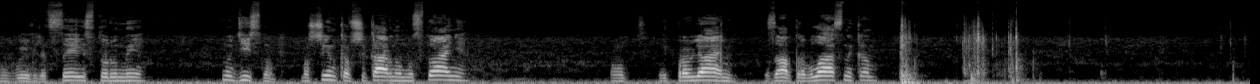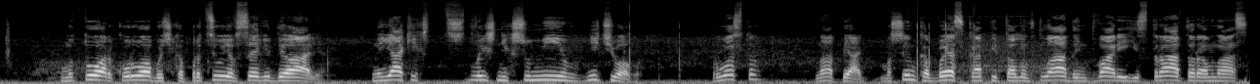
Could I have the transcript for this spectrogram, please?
Вигляд з цієї сторони. Ну, дійсно, машинка в шикарному стані. От, відправляємо завтра власникам. Мотор, коробочка, працює все в ідеалі. Ніяких лишніх шумів, нічого. Просто на 5. Машинка без капіталовкладень, два реєстратора в нас.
